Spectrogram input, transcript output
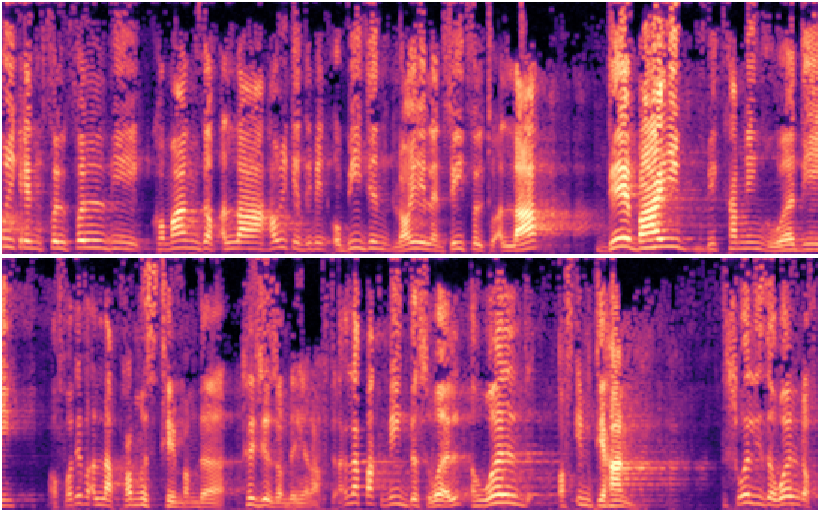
we can fulfill the commands of Allah, how we can remain obedient, loyal and faithful to Allah, thereby becoming worthy of whatever Allah promised him from the treasures of the hereafter. Allah Pak made this world a world of imtihan. This world is a world of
